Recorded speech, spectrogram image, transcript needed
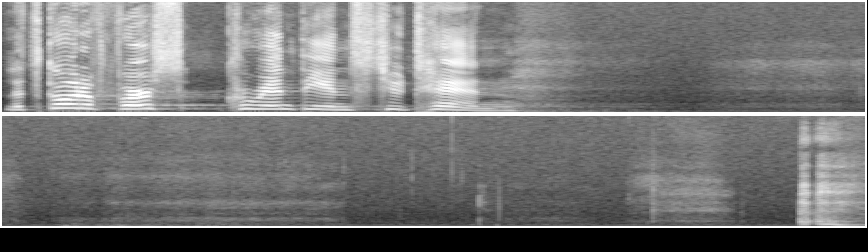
Let's go to 1 Corinthians 2:10.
